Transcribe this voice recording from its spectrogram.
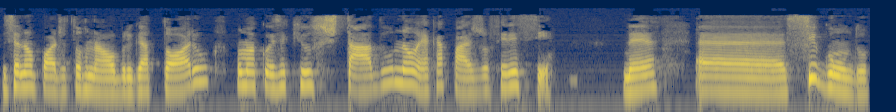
Você não pode tornar obrigatório uma coisa que o Estado não é capaz de oferecer. Né? É, segundo,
